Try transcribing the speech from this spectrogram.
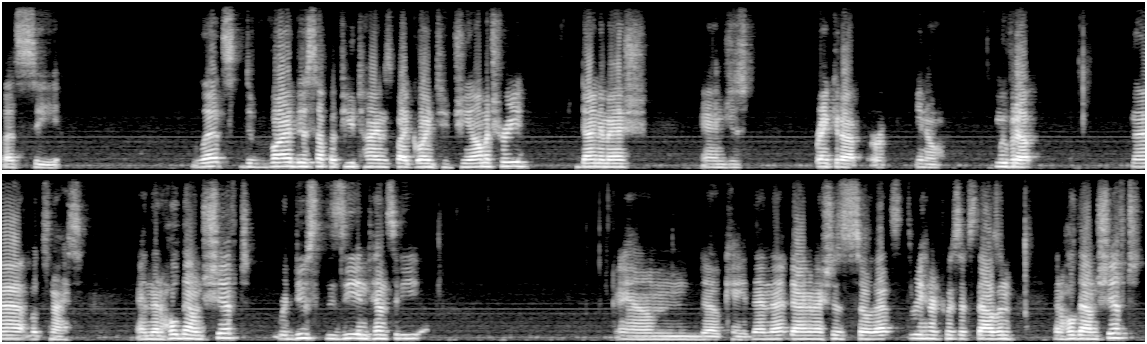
let's see. Let's divide this up a few times by going to Geometry, Dynamesh and just rank it up or you know move it up. That looks nice. And then hold down shift reduce the Z intensity. And okay then that dynameshes. So that's 326,000 then hold down shift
